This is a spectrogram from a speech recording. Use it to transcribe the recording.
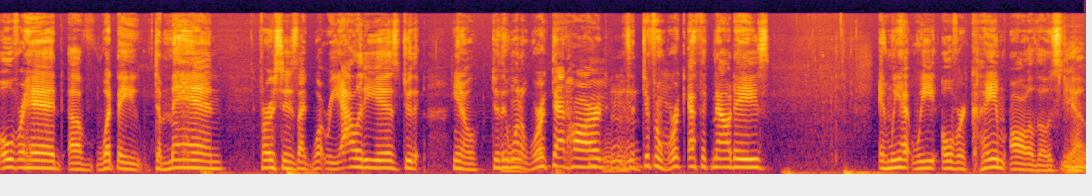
overhead of what they demand versus like what reality is. Do they, you know, do they mm-hmm. want to work that hard? Mm-hmm. It's a different work ethic nowadays. And we ha- we overcame all of those, Yeah.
